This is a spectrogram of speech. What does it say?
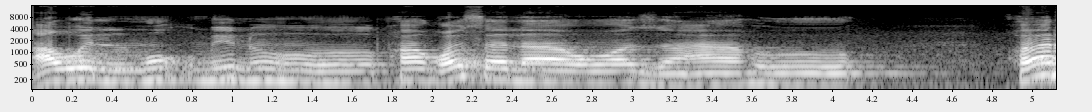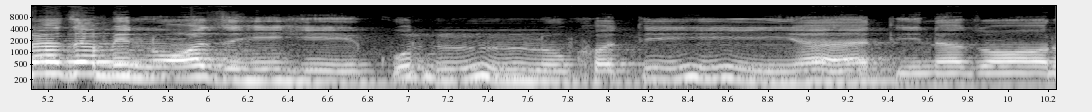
أو المؤمن فغسل وزعه خرج من وجهه كل خطيئات نظر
